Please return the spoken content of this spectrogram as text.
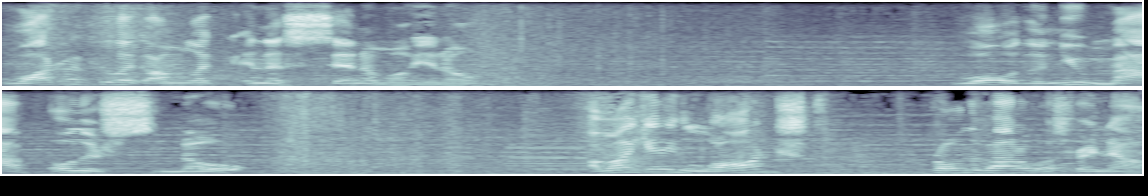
Why do I feel like I'm like in a cinema, you know? Whoa, the new map. Oh, there's snow? Am I getting launched from the battle bus right now?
